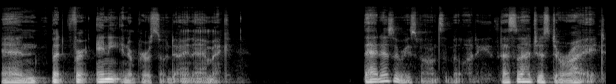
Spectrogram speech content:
And but for any interpersonal dynamic, that is a responsibility. That's not just a right.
